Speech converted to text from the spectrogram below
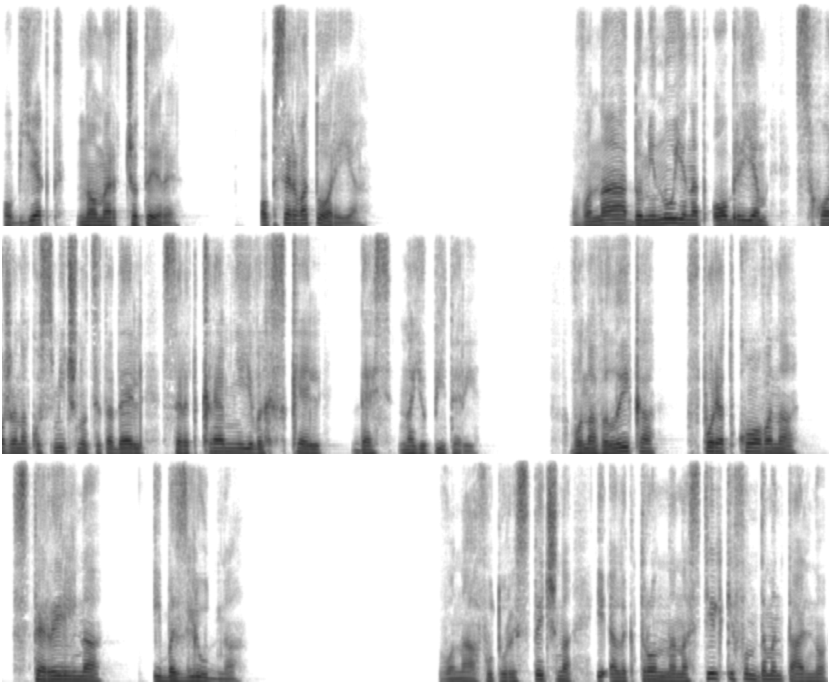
Об'єкт номер 4 Обсерваторія. Вона домінує над обрієм, схожа на космічну цитадель серед кремнієвих скель десь на Юпітері. Вона велика, впорядкована, стерильна і безлюдна. Вона футуристична і електронна настільки фундаментально,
